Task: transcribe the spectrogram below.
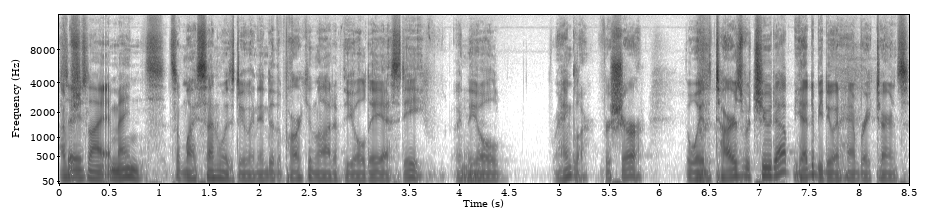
I'm So it's like immense. So my son was doing into the parking lot of the old ASD and the old Wrangler for sure. The way the tires were chewed up, you had to be doing handbrake turns.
